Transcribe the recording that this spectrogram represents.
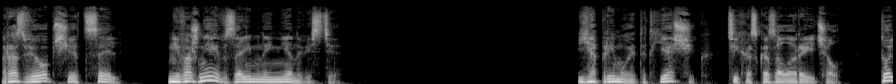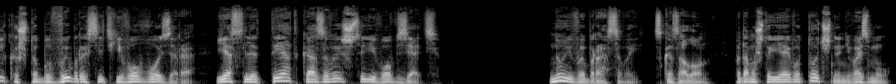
Разве общая цель не важнее взаимной ненависти?» «Я приму этот ящик», — тихо сказала Рэйчел, «только чтобы выбросить его в озеро, если ты отказываешься его взять». «Ну и выбрасывай», — сказал он, «потому что я его точно не возьму.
